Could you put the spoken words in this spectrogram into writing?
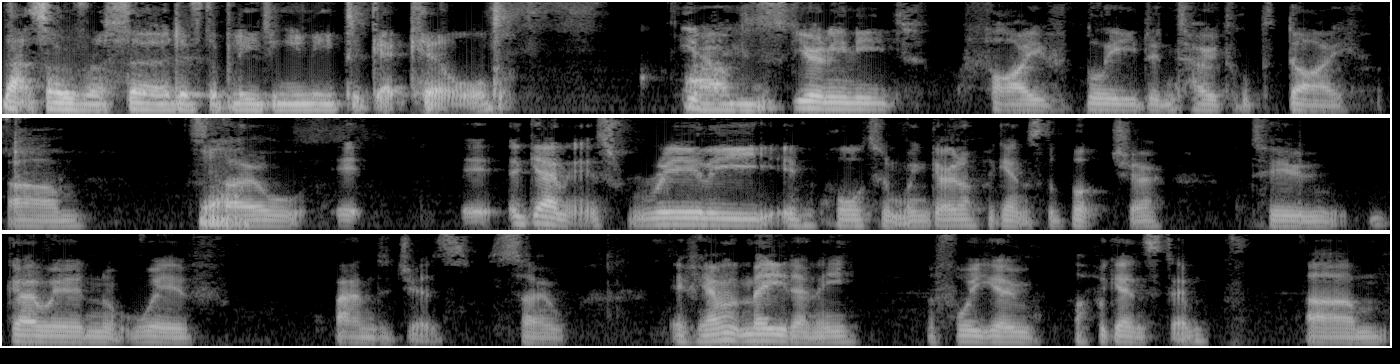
that's over a third of the bleeding you need to get killed. Yeah, Um, you only need five bleed in total to die. Um, Yeah. so it, it again, it's really important when going up against the butcher to go in with bandages. So if you haven't made any before you go up against him, um,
